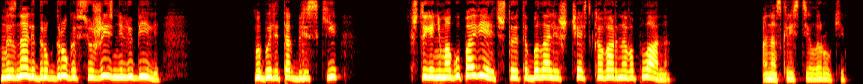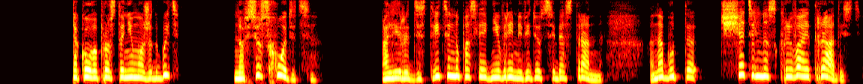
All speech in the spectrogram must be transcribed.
Мы знали друг друга всю жизнь и любили. Мы были так близки, что я не могу поверить, что это была лишь часть коварного плана». Она скрестила руки. «Такого просто не может быть, но все сходится. Алира действительно последнее время ведет себя странно. Она будто тщательно скрывает радость.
